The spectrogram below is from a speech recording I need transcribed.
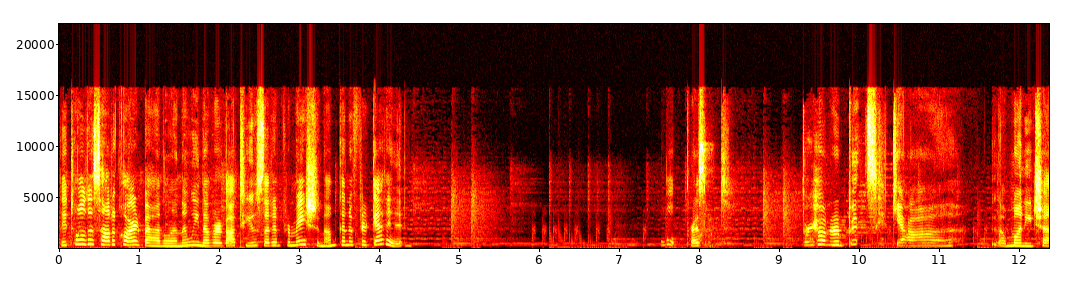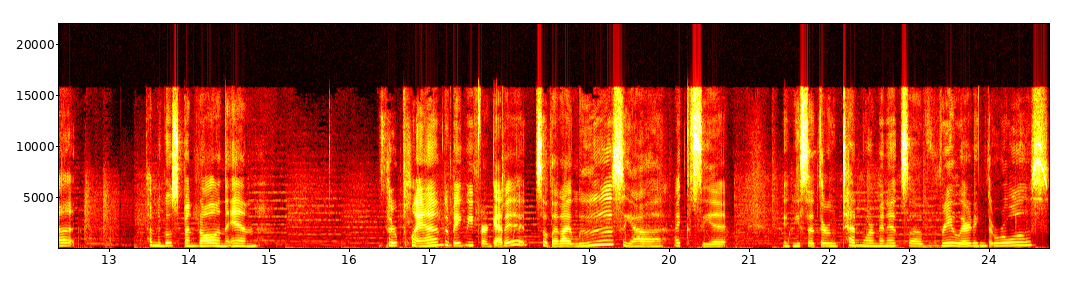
They told us how to card battle and then we never got to use that information. I'm gonna forget it. Oh, present. 300 bits. Yeah. Got money, chat. Time to go spend it all in the inn their plan to make me forget it so that I lose? Yeah, I could see it. Maybe sit through 10 more minutes of relearning the rules.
